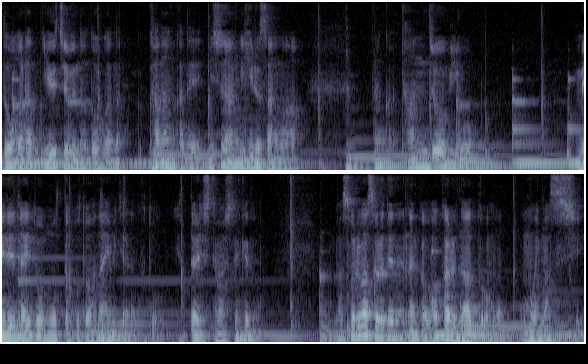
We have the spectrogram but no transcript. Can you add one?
動画 YouTube の動画かなんかで西野昭弘さんはなんか誕生日をめでたいと思ったことはないみたいなことを言ったりしてましたけど、まあ、それはそれでねなんかわかるなとも思いますし、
